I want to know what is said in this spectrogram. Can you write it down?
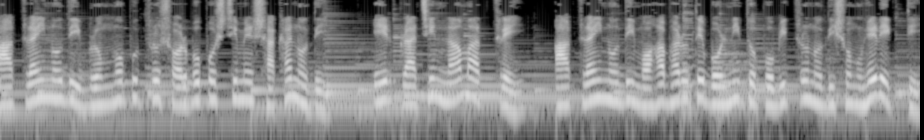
আত্রাই নদী ব্রহ্মপুত্র সর্বপশ্চিমের শাখা নদী। এর প্রাচীন নাম আত্রেই। আত্রাই নদী মহাভারতে বর্ণিত পবিত্র নদীসমূহের একটি।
